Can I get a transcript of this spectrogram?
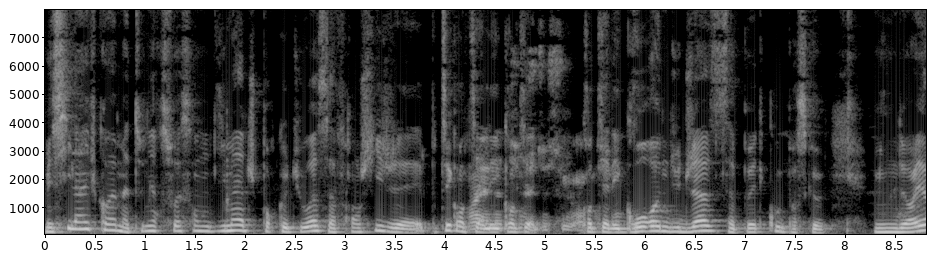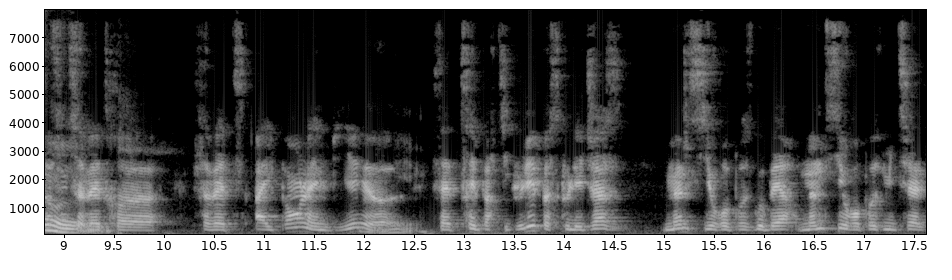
Mais s'il arrive quand même à tenir 70 matchs pour que tu vois sa franchise, tu sais quand il y a les quand il y a les gros runs du Jazz, ça peut être cool parce que mine de rien. Euh, ça va être, euh, ça va être hypant la NBA. Euh, ça va être très particulier parce que les Jazz, même s'ils reposent Gobert, même s'ils reposent Mitchell,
